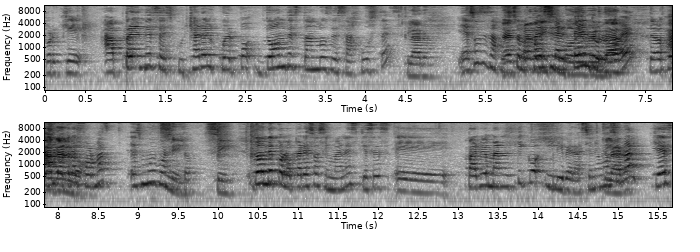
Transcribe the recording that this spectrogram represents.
porque aprendes a escuchar el cuerpo, dónde están los desajustes. Claro. Esos desajustes te los puedes decir el péndulo, ¿eh? Te los puedes decir de otras formas es muy bonito. Sí, ¿Dónde colocar esos imanes? Que ese es eh, par biomático y liberación emocional, que es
